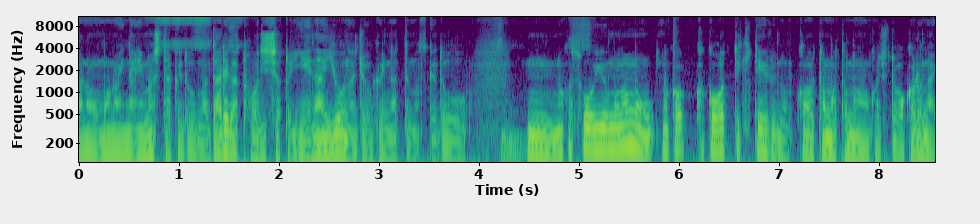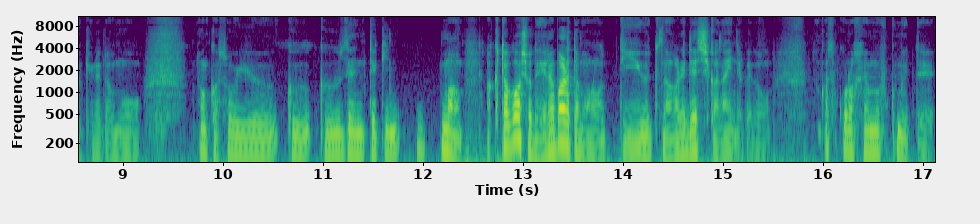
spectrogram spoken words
あのものになりましたけど、まあ、誰が当事者と言えないような状況になってますけど、うん、うん、なんかそういうものもなんか関わってきているのかたまたまなのかちょっとわからないけれどもなんかそういう偶然的まあ芥川賞で選ばれたものっていうつながりでしかないんだけどなんかそこら辺も含めて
